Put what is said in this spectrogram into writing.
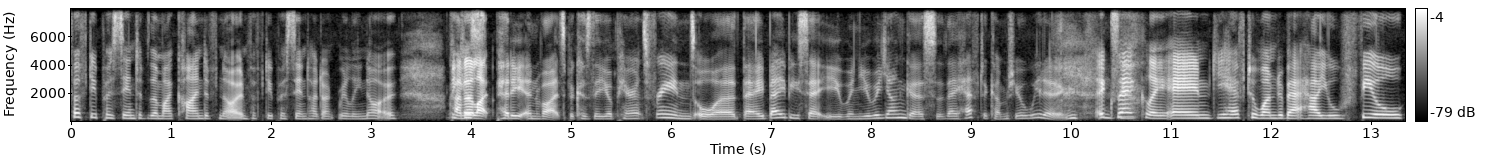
50% of them I kind of know, and 50% I don't really know. Kind of like pity invites because they're your parents' friends or they babysat you when you were younger, so they have to come to your wedding. Exactly. And you have to wonder about how you'll feel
